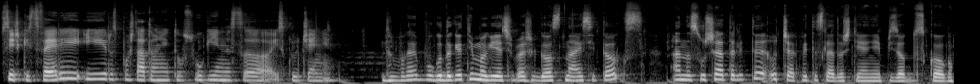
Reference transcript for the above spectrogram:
всички сфери и разплащателните услуги не са изключение. Добре, благодаря ти, Мария, че беше гост на IC Talks, а на слушателите очаквайте следващия ни епизод до скоро.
